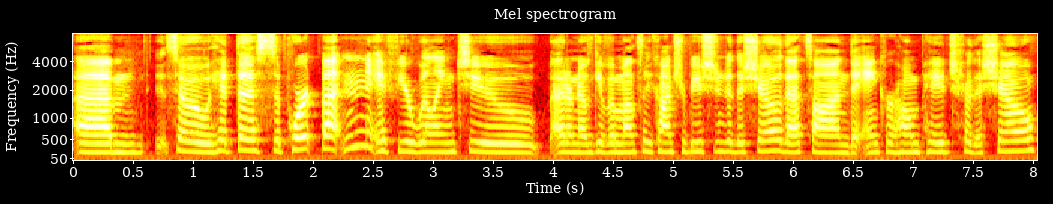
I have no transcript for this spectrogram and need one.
Um, so hit the support button if you're willing to, I don't know, give a monthly contribution to the show. That's on the Anchor homepage for the show.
